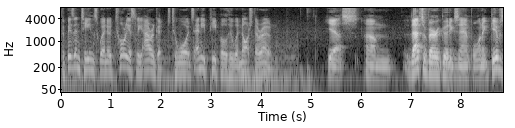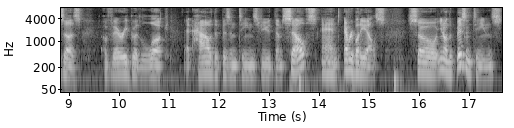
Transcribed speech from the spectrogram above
the Byzantines were notoriously arrogant towards any people who were not their own. Yes, um, that's a very good example, and it gives us a very good look at how the Byzantines viewed themselves and everybody else. So, you know, the Byzantines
